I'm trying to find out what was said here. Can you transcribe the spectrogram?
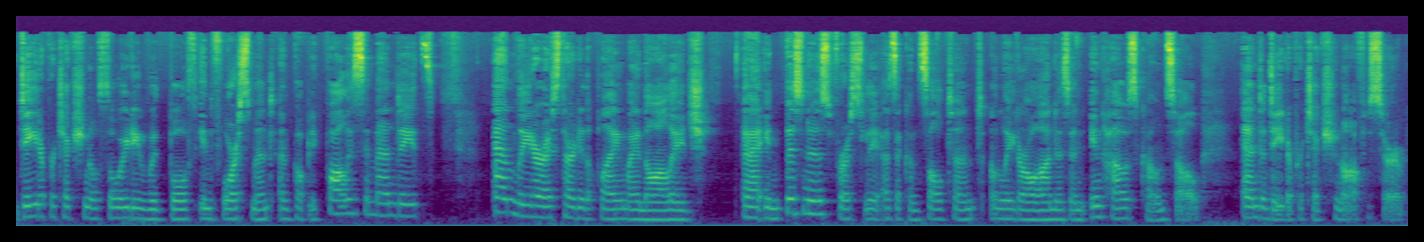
data protection authority with both enforcement and public policy mandates. And later I started applying my knowledge uh, in business, firstly as a consultant, and later on as an in house counsel and a data protection officer.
